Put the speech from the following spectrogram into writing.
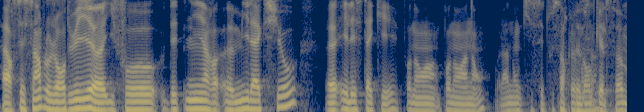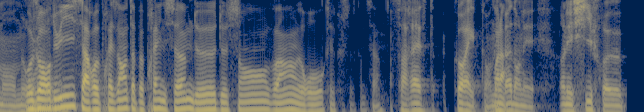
Alors, c'est simple. Aujourd'hui, euh, il faut détenir euh, 1000 actions euh, et les stacker pendant, pendant un an. Voilà, donc c'est tout Ça simplement représente ça. quelle somme en euros Aujourd'hui, ça représente à peu près une somme de 220 euros, quelque chose comme ça. Ça reste correct. On n'est Voilà. pas dans les, dans les chiffres euh,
